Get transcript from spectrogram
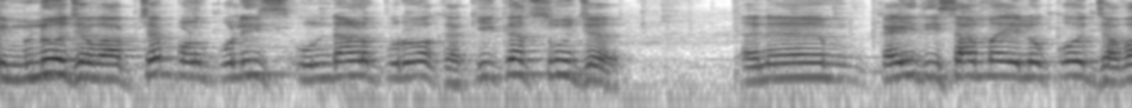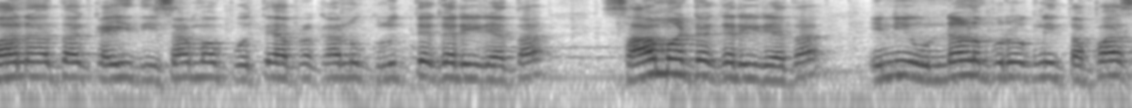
એમનો જવાબ છે, પણ પોલીસ ઊંડાણપૂર્વક હકીકત શું છે? અને કઈ દિશામાં એ લોકો જવાના હતા, કઈ દિશામાં પોતે આ પ્રકારનું કૃત્ય કરી રહ્યા હતા, શા માટે કરી રહ્યા હતા, એની ઊંડાણપૂર્વકની તપાસ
